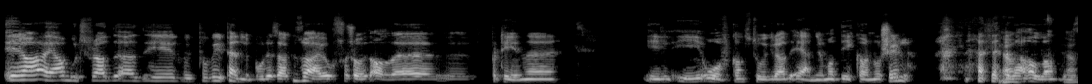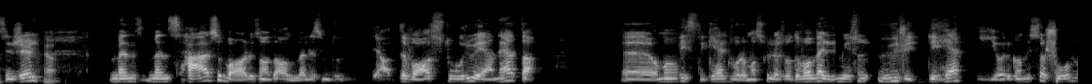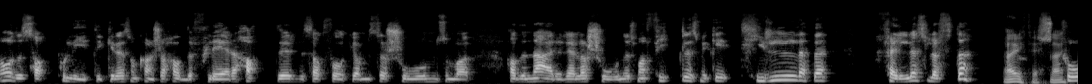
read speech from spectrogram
Ja, ja bortsett fra at i, i pendlerboligsaken så er jo for så vidt alle eh, partiene i, i overkant stor grad enige om at de ikke har noe skyld. det er alle andre sin skyld. Ja. Mens, mens, her så var det sånn at alle liksom Ja, det var stor uenighet, da. Uh, og man visste ikke helt hvordan man skulle løse det. Det var veldig mye sånn uryddighet i organisasjonen nå. Det satt politikere som kanskje hadde flere hatter, det satt folk i administrasjonen som var, hadde nære relasjoner, så man fikk liksom ikke til dette felles løftet. Nei, riktig. Nei. Så,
